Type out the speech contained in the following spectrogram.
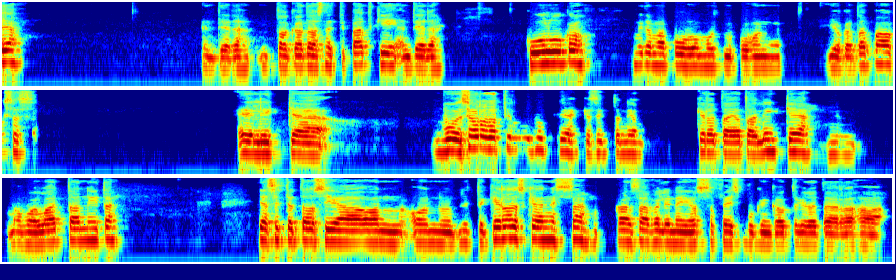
Ja en tiedä, nyt alkaa taas netti pätkiä, en tiedä kuuluuko, mitä mä puhun, mutta mä puhun nyt joka tapauksessa. Eli voi seurata tilaisuuksia, ehkä sitten jo kerätään jotain linkkejä, niin mä voin laittaa niitä. Ja sitten tosiaan on, on nyt keräyskäynnissä kansainvälinen, jossa Facebookin kautta kerätään rahaa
